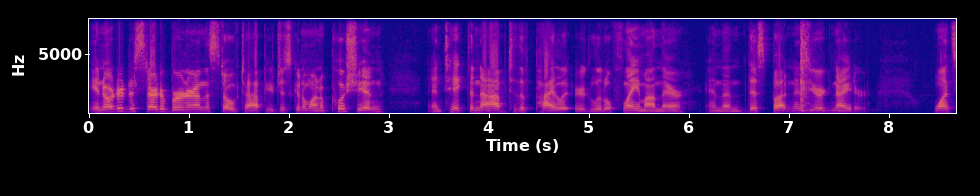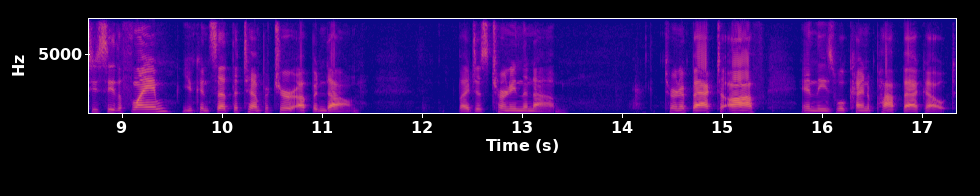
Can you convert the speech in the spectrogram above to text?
In order to start a burner on the stovetop, you're just going to want to push in and take the knob to the pilot or little flame on there and then this button is your igniter. Once you see the flame, you can set the temperature up and down by just turning the knob. Turn it back to off and these will kind of pop back out.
